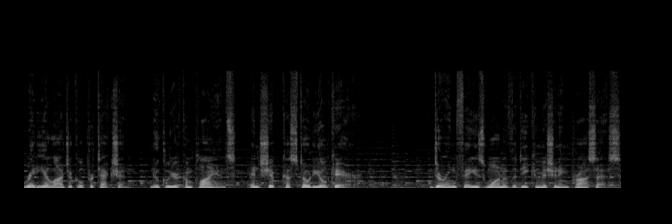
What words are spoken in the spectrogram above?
radiological protection, nuclear compliance, and ship custodial care. During Phase 1 of the decommissioning process,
